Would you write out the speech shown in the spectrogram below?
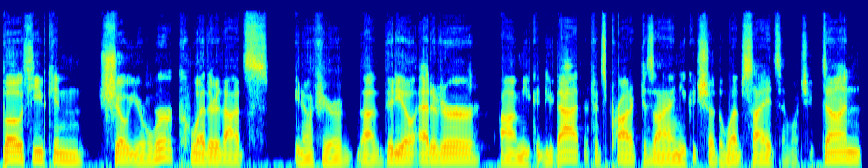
both you can show your work, whether that's you know if you're a video editor, um, you could do that. If it's product design, you could show the websites and what you've done.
